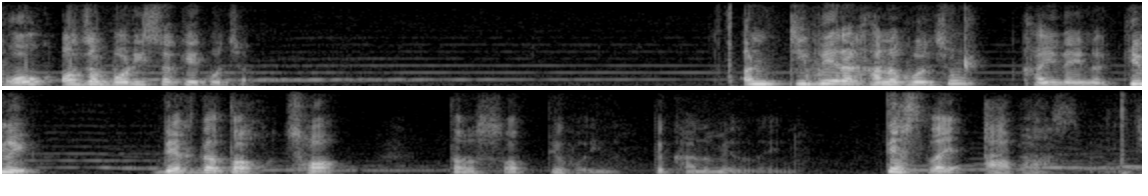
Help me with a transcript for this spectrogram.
भोक अझ बढिसकेको छ। अनि टिपेर खान खोज्छौँ खाइँदैन। किन? देख्दा त छ तर सत्य होइन। त्यो खान मिल्दैन। त्यसलाई आभास भनिन्छ।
